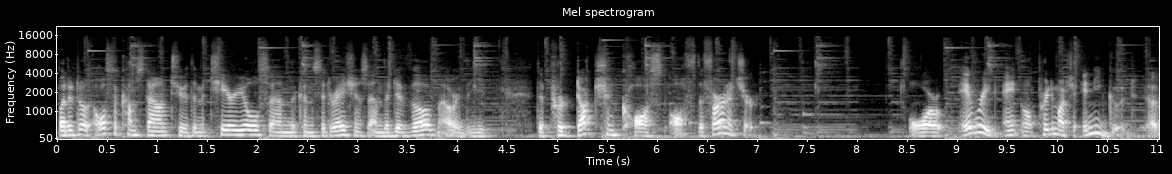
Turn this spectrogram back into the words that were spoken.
but it also comes down to the materials and the considerations and the development or the the production cost of the furniture. Or every well, pretty much any good. Uh,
